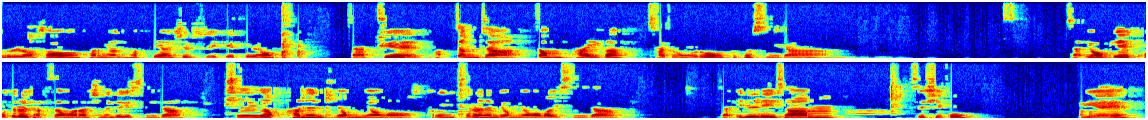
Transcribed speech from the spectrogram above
눌러서 화면 확대하실 수 있겠고요. 자, 뒤에 확장자 썸파이가 자동으로 붙었습니다. 자, 여기에 코드를 작성을 하시면 되겠습니다. 출력하는 명령어, 프린트라는 명령어가 있습니다. 자, 1, 2, 3 쓰시고 위에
